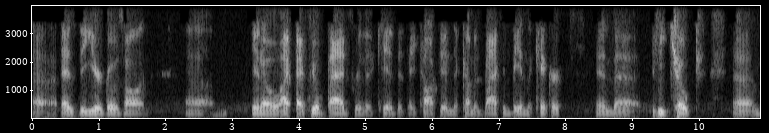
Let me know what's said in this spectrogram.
uh, as the year goes on. Um, you know, I, I feel bad for the kid that they talked into coming back and being the kicker, and uh, he choked um,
